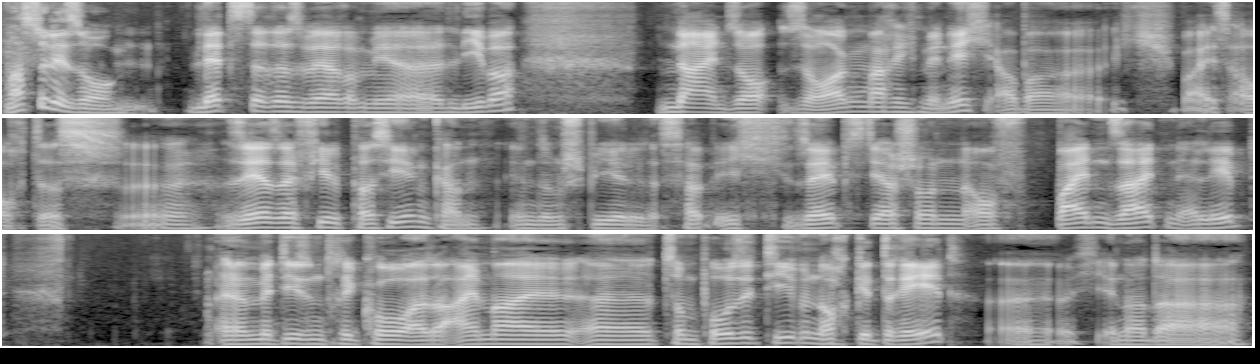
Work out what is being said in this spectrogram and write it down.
Machst du dir Sorgen? Letzteres wäre mir lieber. Nein, so, Sorgen mache ich mir nicht, aber ich weiß auch, dass äh, sehr, sehr viel passieren kann in so einem Spiel. Das habe ich selbst ja schon auf beiden Seiten erlebt äh, mit diesem Trikot. Also einmal äh, zum Positiven noch gedreht. Äh, ich erinnere da,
